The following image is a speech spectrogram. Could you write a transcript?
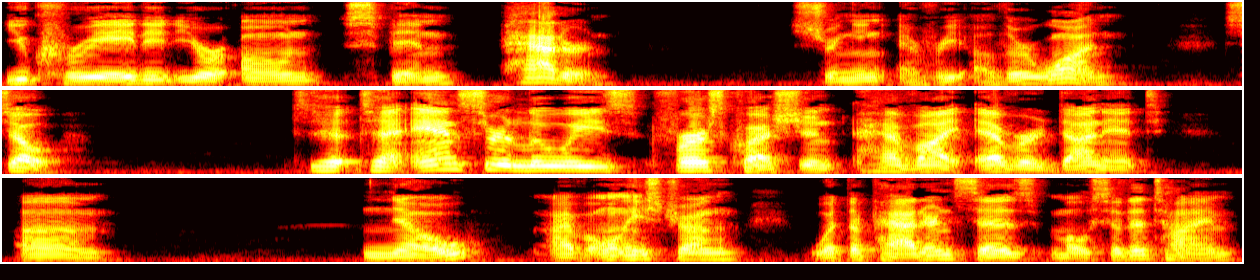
you created your own spin pattern? stringing every other one. So to, to answer Louie's first question, have I ever done it? Um, no, I've only strung what the pattern says most of the time.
